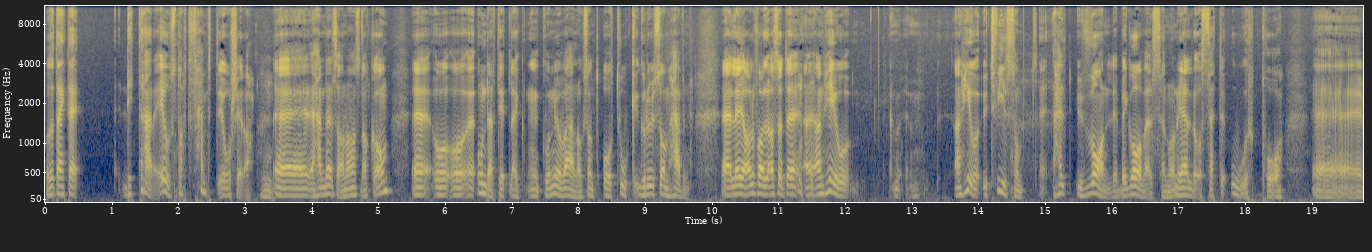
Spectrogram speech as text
Og så tenkte jeg dette her er jo snart 50 år siden, mm. eh, hendelsene han snakka om. Eh, og og eh, undertittelen kunne jo være noe sånt 'Og tok grusom hevn'. Eller i alle fall altså, det, eh, Han har jo han har jo utvilsomt helt uvanlig begavelse når det gjelder å sette ord på eh,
